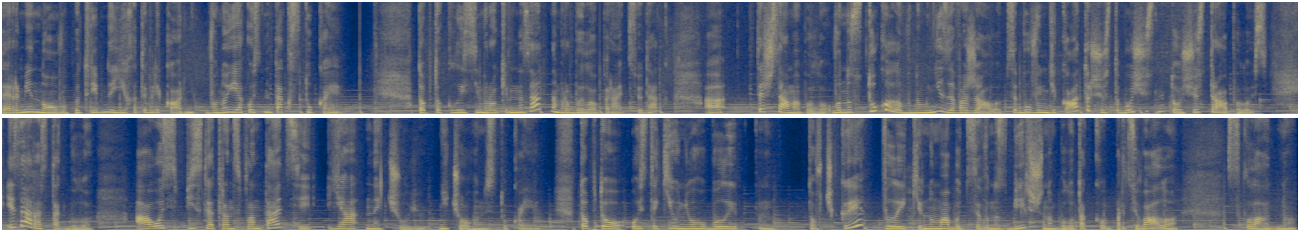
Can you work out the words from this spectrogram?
терміново потрібно їхати в лікарню. Воно якось не так стукає. Тобто, коли сім років назад нам робили операцію, так те ж саме було. Воно стукало, воно мені заважало. Це був індикатор, що з тобою щось не то, щось трапилось. І зараз так було. А ось після трансплантації я не чую, нічого не стукає. Тобто, ось такі у нього були товчки великі. Ну, мабуть, це воно збільшено було так працювало складно.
